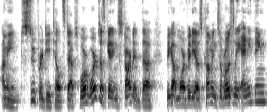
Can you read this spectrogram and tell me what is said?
I mean, super detailed steps. We're, we're just getting started. The, we got more videos coming. So, Rosalie, anything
